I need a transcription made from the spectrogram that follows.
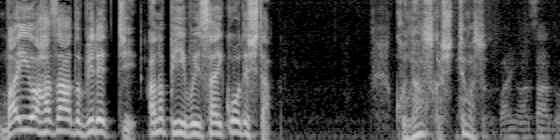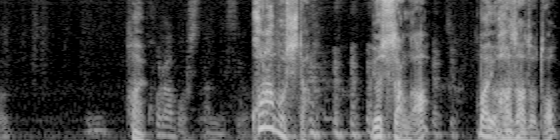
バイオハザードビレッジ。あの PV 最高でした。これなんすか？知ってます？バイオハザード。はい。コラボしたんですよ。コラボした？吉さんが？バイオハザードと？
